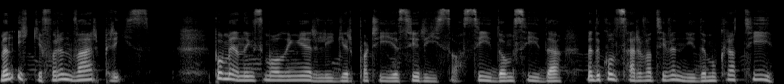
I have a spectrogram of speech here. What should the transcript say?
men ikke for enhver pris. På meningsmålinger ligger partiet Syriza side om side med det konservative Ny Demokrati,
